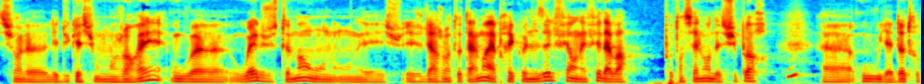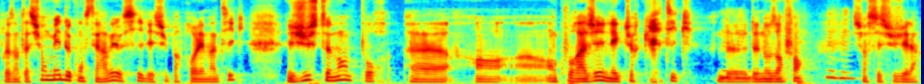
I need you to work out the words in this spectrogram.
sur l'éducation non genrée, où, euh, où elle, justement, on, on est, et je les rejoins totalement, elle préconisait le fait, en effet, d'avoir potentiellement des supports Mhm. euh, où il y a d'autres représentations, mais de conserver aussi les supports problématiques, justement pour en- en- encourager une lecture critique de, Mhm. de nos enfants sur ces sujets-là.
